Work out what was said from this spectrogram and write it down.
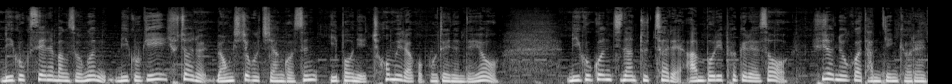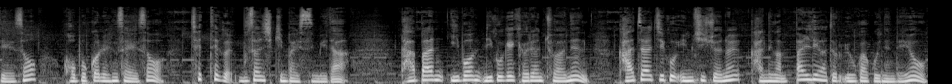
미국 CNN 방송은 미국이 휴전을 명시적으로 지한 것은 이번이 처음이라고 보도했는데요. 미국은 지난 두 차례 안보리 표결에서 휴전 요구가 담긴 결에 대해서 거부권을 행사해서 채택을 무산시킨 바 있습니다. 다만 이번 미국의 결연 초안은 가자 지구 임시 휴전을 가능한 빨리 하도록 요구하고 있는데요.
